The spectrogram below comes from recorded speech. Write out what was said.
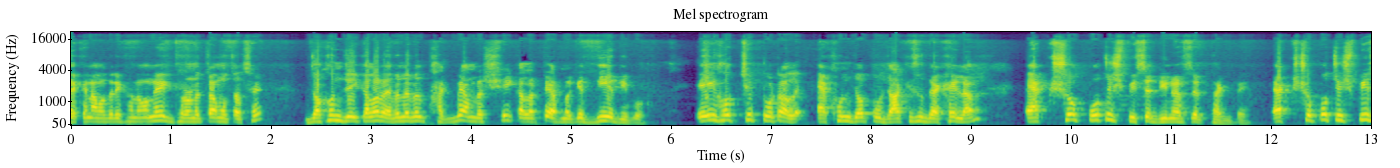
দেখেন, আমাদের এখানে অনেক ধরনের চামচ আছে। যখন যেই কালার অ্যাভেলেবেল থাকবে, আমরা সেই কালারটি আপনাকে দিয়ে দিব। এই হচ্ছে টোটাল এখন যত যা কিছু দেখাইলাম, একশো পঁচিশ পিসের ডিনার সেট থাকবে। একশো পঁচিশ পিস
